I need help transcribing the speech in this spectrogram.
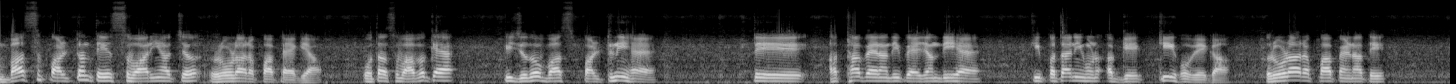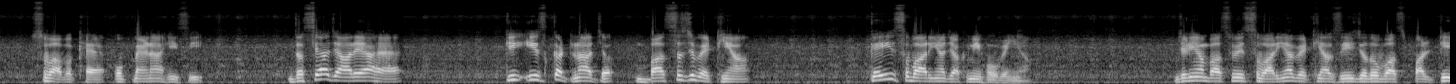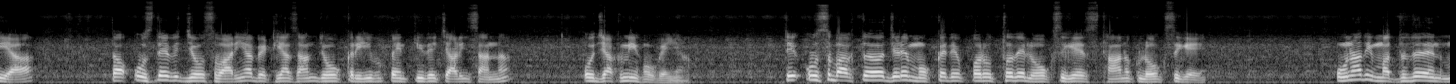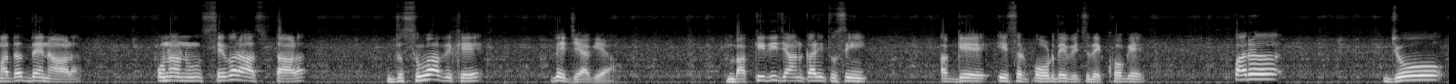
ਬੱਸ ਪਲਟਣ ਤੇ ਸਵਾਰੀਆਂ 'ਚ ਰੋੜਾ ਰੱਪਾ ਪੈ ਗਿਆ। ਉਹ ਤਾਂ ਸੁਭਾਵਿਕ ਹੈ ਕਿ ਜਦੋਂ ਬੱਸ ਪਲਟਣੀ ਹੈ ਤੇ ਹੱਥਾਂ ਪੈਰਾਂ ਦੀ ਪੈ ਜਾਂਦੀ ਹੈ ਕਿ ਪਤਾ ਨਹੀਂ ਹੁਣ ਅੱਗੇ ਕੀ ਹੋਵੇਗਾ। ਰੋੜਾ ਰੱਪਾ ਪੈਣਾ ਤੇ ਸੁਭਾਵਿਕ ਹੈ, ਉਹ ਪੈਣਾ ਹੀ ਸੀ। ਦੱਸਿਆ ਜਾ ਰਿਹਾ ਹੈ ਕਿ ਇਸ ਘਟਨਾ 'ਚ ਬੱਸ 'ਚ ਬੈਠੀਆਂ ਕਈ ਸਵਾਰੀਆਂ ਜ਼ਖਮੀ ਹੋ ਗਈਆਂ। ਜਿਹੜੀਆਂ ਬੱਸ ਵਿੱਚ ਸਵਾਰੀਆਂ ਬੈਠੀਆਂ ਸੀ, ਜਦੋਂ ਬੱਸ ਪਲਟੀ ਆ, ਤਾਂ ਉਸ ਦੇ ਵਿੱਚ ਜੋ ਸਵਾਰੀਆਂ ਬੈਠੀਆਂ ਸਨ, ਜੋ ਕਰੀਬ 35 ਦੇ 40 ਸਨ, ਉਹ ਜ਼ਖਮੀ ਹੋ ਗਈਆਂ। ਤੇ ਉਸ ਵਕਤ ਜਿਹੜੇ ਮੌਕੇ ਦੇ ਉੱਪਰ ਉੱਥੋਂ ਦੇ ਲੋਕ ਸੀਗੇ, ਸਥਾਨਕ ਲੋਕ ਸੀਗੇ, ਉਹਨਾਂ ਦੀ ਮਦਦ ਮਦਦ ਦੇ ਨਾਲ ਉਹਨਾਂ ਨੂੰ ਸਿਵਲ ਹਸਪਤਾਲ ਦਸੂਹਾ ਵਿਖੇ ਭੇਜਿਆ ਗਿਆ। ਬਾਕੀ ਦੀ ਜਾਣਕਾਰੀ ਤੁਸੀਂ ਅੱਗੇ ਇਸ ਰਿਪੋਰਟ ਦੇ ਵਿੱਚ ਦੇਖੋਗੇ। ਪਰ ਜੋ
